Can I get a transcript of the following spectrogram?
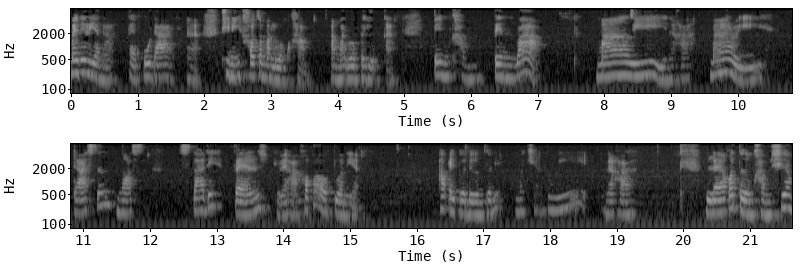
ไม่ได้เรียนนะ แต่พูดได้อะทีนี้เขาจะมารวมคำเอามารวมประโยคกัน เป็นคำเป็นว่า Marie นะคะ Marie doesn't not study French เห็นไหมคะเขาก็เอาตัวเนี้ย เอาไอตัวเดิมตัวนี้มาเขียนตรงนี้นะคะ แล้วก็เติมคำเชื่อม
